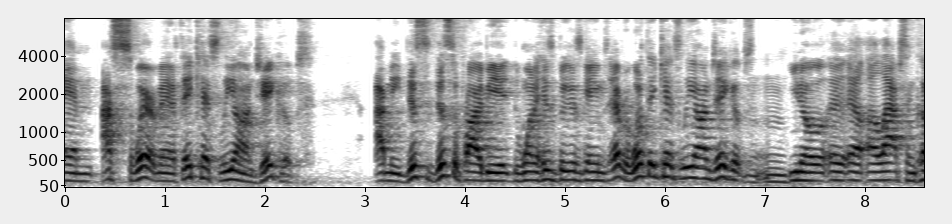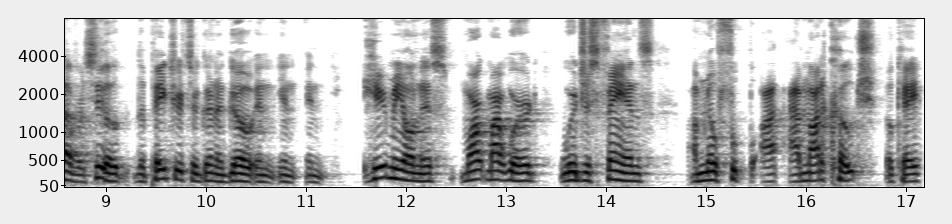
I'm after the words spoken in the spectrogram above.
And I swear, man, if they catch Leon Jacobs, I mean, this this will probably be one of his biggest games ever. What if they catch Leon Jacobs, Mm-mm. you know, a, a, lapse in coverage too? So the Patriots are going to go and, and and hear me on this. Mark my word. We're just fans. I'm no football. I, am not a coach. Okay,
